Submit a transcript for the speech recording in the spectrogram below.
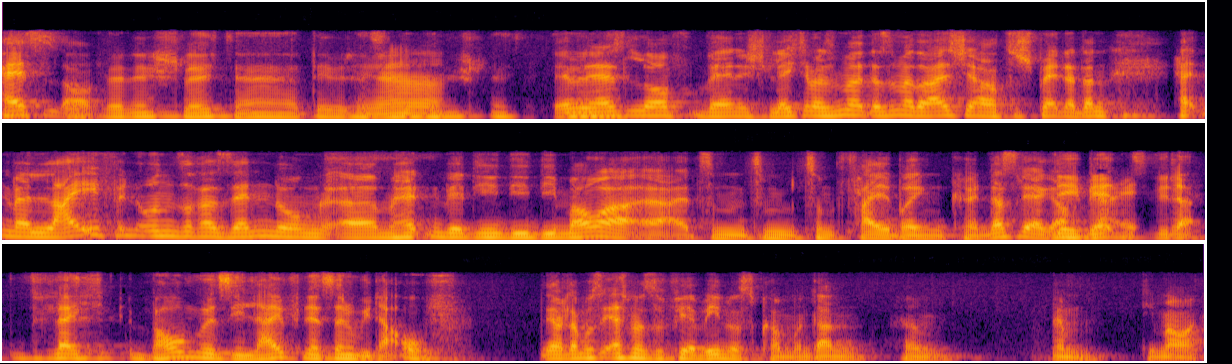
Hasselhoff. Wäre nicht schlecht, ja, David Hasselhoff Ja. wäre nicht schlecht. David. Hasselhoff wäre nicht schlecht, aber das sind, wir, das sind wir 30 Jahre zu spät. Dann hätten wir live in unserer Sendung, ähm, hätten wir die, die, die Mauer äh, zum, zum, zum Fall bringen können. Das wäre Nee, nee, wir geil. hätten's wieder, vielleicht bauen wir sie live in der Sendung wieder auf. Ja, da muss erstmal Sophia Venus kommen und dann ähm, ähm, die Mauer.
